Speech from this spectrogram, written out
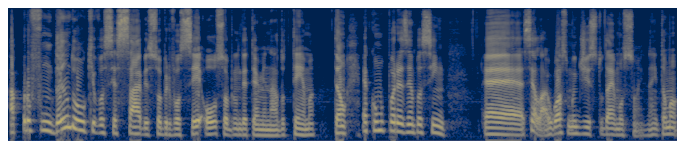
aprofundando o que você sabe sobre você ou sobre um determinado tema. Então é como por exemplo assim é, sei lá, eu gosto muito de estudar emoções, né? Então,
